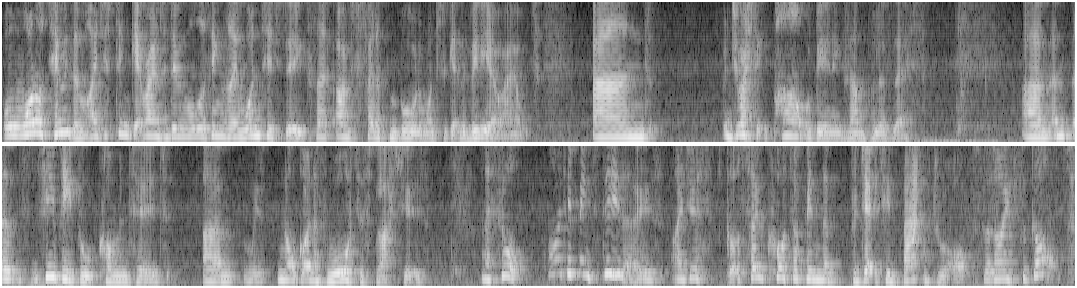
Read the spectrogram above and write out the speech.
or one or two of them, I just didn't get around to doing all the things I wanted to do because I, I, was fed up and bored and wanted to get the video out. And Jurassic Park would be an example of this. Um, and a few people commented, um, it's not got enough water splashes. And I thought, oh, I didn't mean to do those. I just got so caught up in the projected backdrops that I forgot.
